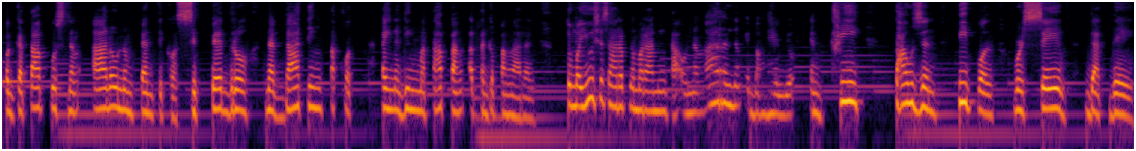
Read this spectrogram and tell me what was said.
Pagkatapos ng araw ng Pentecost, si Pedro na dating takot ay naging matapang at tagapangaral. Tumayo siya sa harap ng maraming tao, nangaral ng Ebanghelyo, and 3,000 people were saved that day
